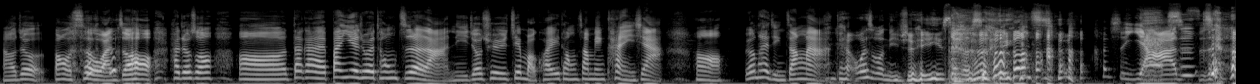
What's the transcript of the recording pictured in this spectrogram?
然后就帮我测完之后，他就说呃，大概半夜就会通知了啦，你就去健保快一通上面看一下哦，不用太紧张啦。看为什么你学医生的声音是 鸭子？是这样子？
